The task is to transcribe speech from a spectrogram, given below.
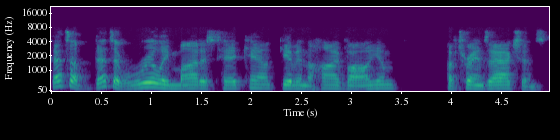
that's a that's a really modest headcount given the high volume of transactions.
